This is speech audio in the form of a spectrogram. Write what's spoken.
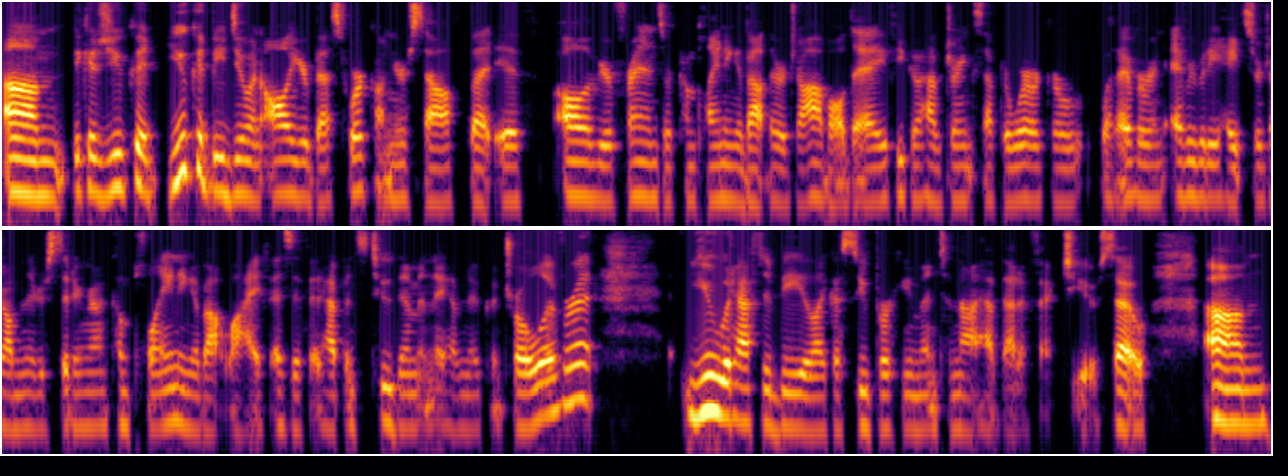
um, because you could you could be doing all your best work on yourself, but if all of your friends are complaining about their job all day, if you go have drinks after work or whatever, and everybody hates their job and they're just sitting around complaining about life as if it happens to them and they have no control over it, you would have to be like a superhuman to not have that affect you. So, um,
